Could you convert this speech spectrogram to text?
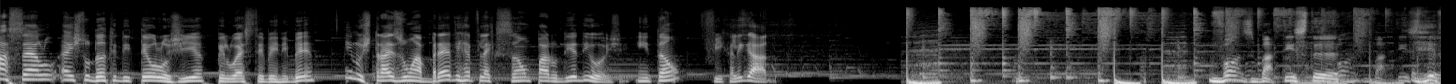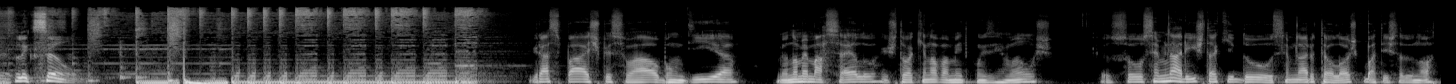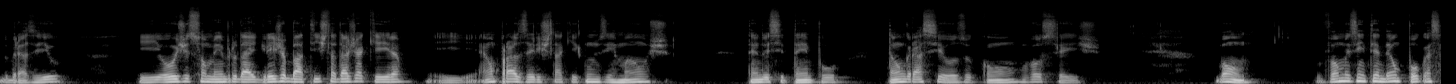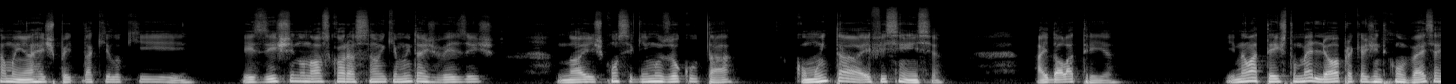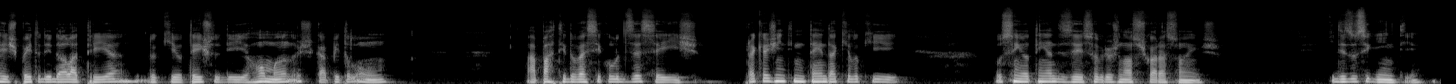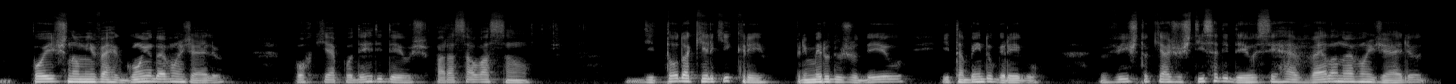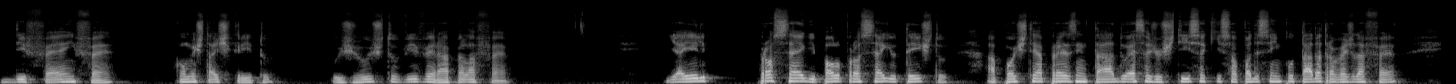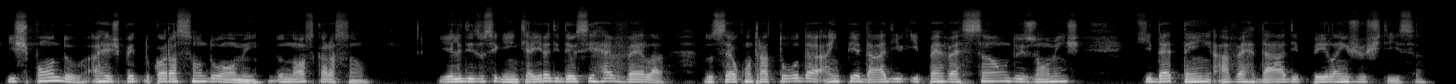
Marcelo é estudante de teologia pelo STBNB e nos traz uma breve reflexão para o dia de hoje. Então, fica ligado. Voz Batista, Reflexão. Graça e paz, pessoal, bom dia. Meu nome é Marcelo, estou aqui novamente com os irmãos. Eu sou seminarista aqui do Seminário Teológico Batista do Norte do Brasil e hoje sou membro da Igreja Batista da Jaqueira e é um prazer estar aqui com os irmãos, tendo esse tempo tão gracioso com vocês. Bom, vamos entender um pouco essa manhã a respeito daquilo que existe no nosso coração e que muitas vezes nós conseguimos ocultar com muita eficiência a idolatria. E não há texto melhor para que a gente converse a respeito de idolatria do que o texto de Romanos, capítulo 1, a partir do versículo 16, para que a gente entenda aquilo que o Senhor tem a dizer sobre os nossos corações. Que diz o seguinte: Pois não me envergonho do Evangelho, porque é poder de Deus para a salvação de todo aquele que crê, primeiro do judeu e também do grego visto que a justiça de Deus se revela no Evangelho de fé em fé, como está escrito: o justo viverá pela fé. E aí ele prossegue, Paulo prossegue o texto após ter apresentado essa justiça que só pode ser imputada através da fé, expondo a respeito do coração do homem, do nosso coração. E ele diz o seguinte: a ira de Deus se revela do céu contra toda a impiedade e perversão dos homens que detém a verdade pela injustiça.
